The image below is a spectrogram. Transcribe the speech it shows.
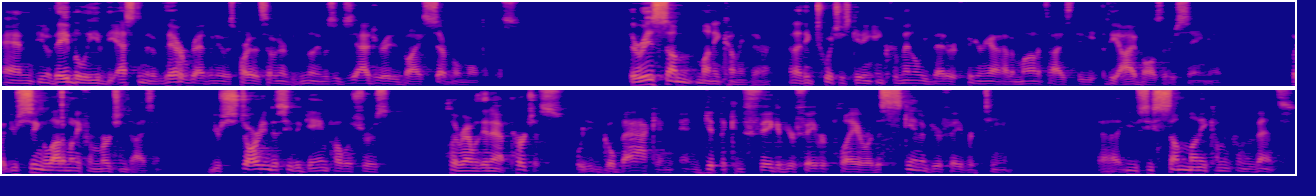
And, you know, they believe the estimate of their revenue as part of that 750 million was exaggerated by several multiples. There is some money coming there, and I think Twitch is getting incrementally better at figuring out how to monetize the, the eyeballs that are seeing it. But you're seeing a lot of money from merchandising. You're starting to see the game publishers play around with in-app purchase, where you can go back and, and get the config of your favorite player or the skin of your favorite team. Uh, you see some money coming from events.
